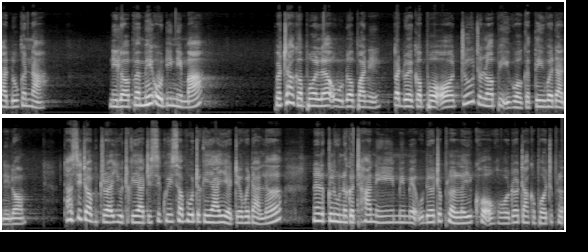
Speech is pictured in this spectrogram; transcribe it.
တာဒုကနာနီလောပမေအိုဒီနေမှာပထကပေါ်လဲအိုတော့ပါနေ ပတ်တွေကပေါ်အောတူတလောပီကိုကတိဝဒနေလောသာစီတော့ပထယူတကရတစကွီဆဖို့တကရရဲ့တဲဝဒလနေကလူနကထာနေမိမေဥဒတဖလလေခေါ်ဟောတော့တကပေါ်တဖလ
